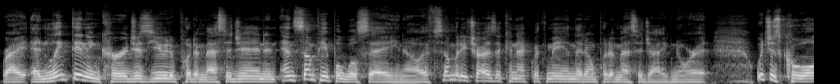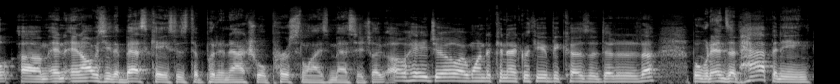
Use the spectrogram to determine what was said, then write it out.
right? And LinkedIn encourages you to put a message in. And, and some people will say, you know, if somebody tries to connect with me and they don't put a message, I ignore it, which is cool. Um, and, and obviously, the best case is to put an actual personalized message like, oh, hey, Joe, I wanted to connect with you because of da da da da. But what ends up happening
